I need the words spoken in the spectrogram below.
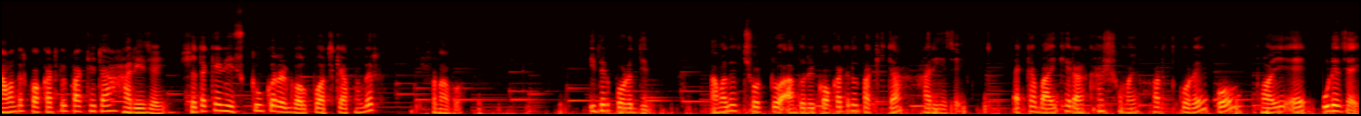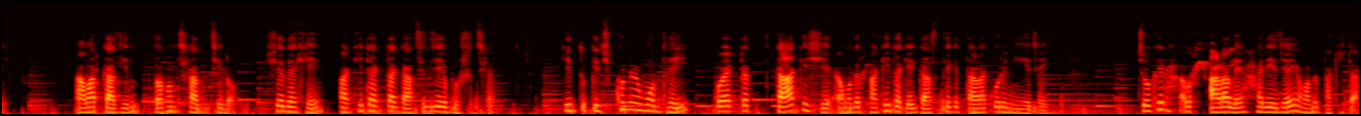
আমাদের ককাটেল পাখিটা হারিয়ে যায়। সেটাকে রেস্কিউ করার গল্প আজকে আপনাদের শোনাবো। ঈদের পরের দিন আমাদের ছোট্ট আদরের ককাটেল পাখিটা হারিয়ে যায়। একটা বাইকে রাখার সময় হঠাৎ করে ও ভয়ে উড়ে যায়। আমার কাজিন তখন ছাদে ছিল। সে দেখে পাখিটা একটা গাছে যেয়ে বসেছে। কিন্তু কিছুক্ষণের মধ্যেই কয়েকটা কাক এসে আমাদের পাখিটাকে গাছ থেকে তাড়া করে নিয়ে যায়। চোখের আড়ালে হারিয়ে যায় আমাদের পাখিটা।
